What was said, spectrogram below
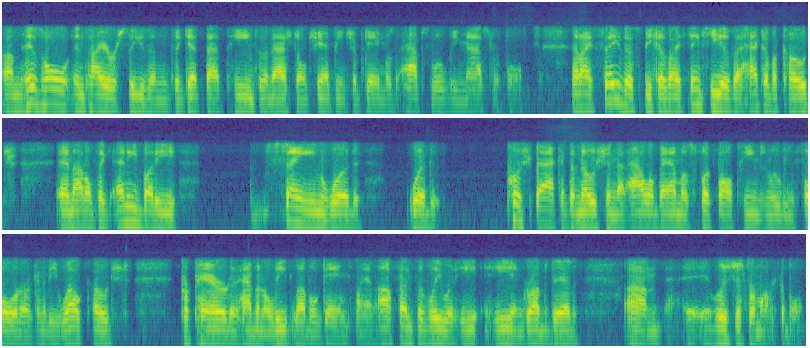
Um, his whole entire season to get that team to the national championship game was absolutely masterful. And I say this because I think he is a heck of a coach, and I don't think anybody sane would would push back at the notion that Alabama's football teams moving forward are going to be well coached, prepared, and have an elite level game plan. Offensively, what he he and Grubbs did, um, it was just remarkable.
